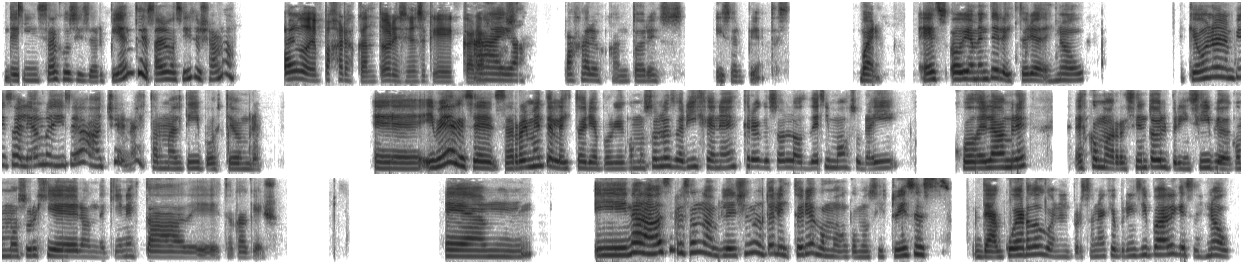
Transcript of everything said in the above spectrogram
de sinsajos y serpientes, algo así se llama. Algo de pájaros cantores y no sé qué carajos. Ahí va, pájaros, cantores y serpientes. Bueno, es obviamente la historia de Snow, que uno empieza a leerlo y dice, ah, che, no es tan mal tipo este hombre. Eh, y vea que se, se remete en la historia, porque como son los orígenes, creo que son los décimos sobre ahí, Juego del Hambre, es como recién todo el principio de cómo surgieron, de quién está, de esto, acá, aquello. Em, y nada, vas empezando leyendo toda la historia como, como si estuvieses de acuerdo con el personaje principal, que es Snow.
